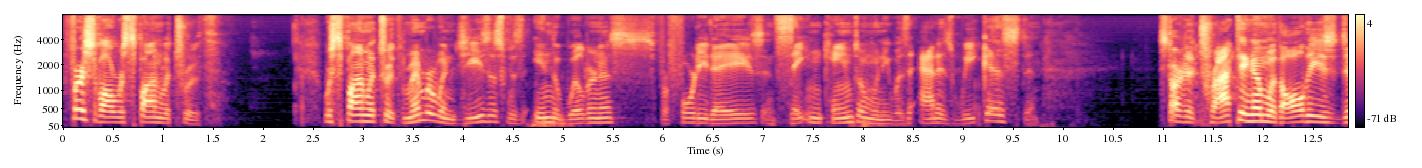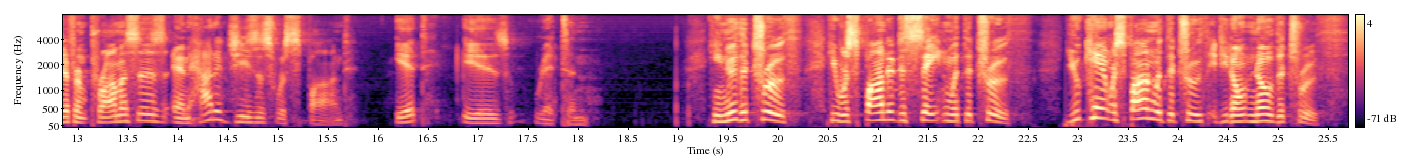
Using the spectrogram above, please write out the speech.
First of all, respond with truth respond with truth. Remember when Jesus was in the wilderness for 40 days and Satan came to him when he was at his weakest and started attracting him with all these different promises? And how did Jesus respond? It is written. He knew the truth. He responded to Satan with the truth. You can't respond with the truth if you don't know the truth.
